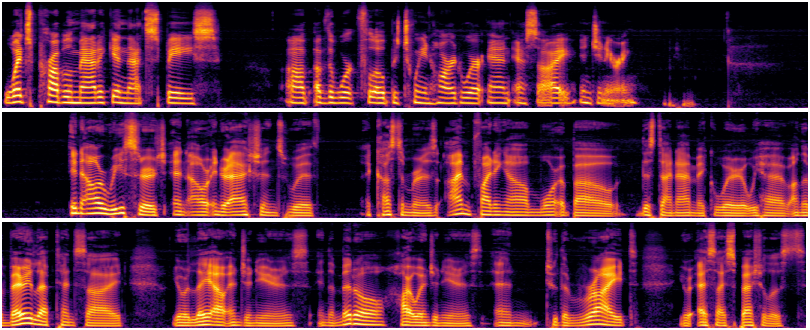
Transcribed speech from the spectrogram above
what's problematic in that space uh, of the workflow between hardware and SI engineering? In our research and our interactions with customers, I'm finding out more about this dynamic where we have on the very left hand side your layout engineers, in the middle, hardware engineers, and to the right, your SI specialists.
